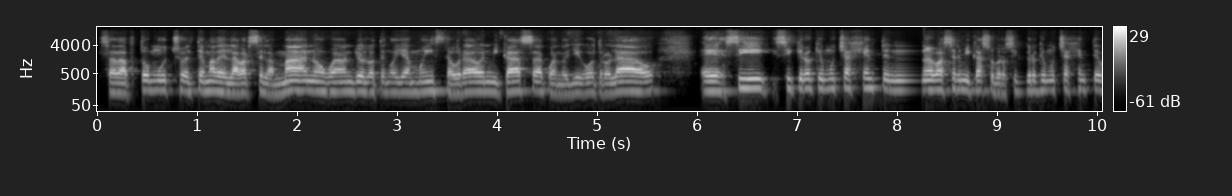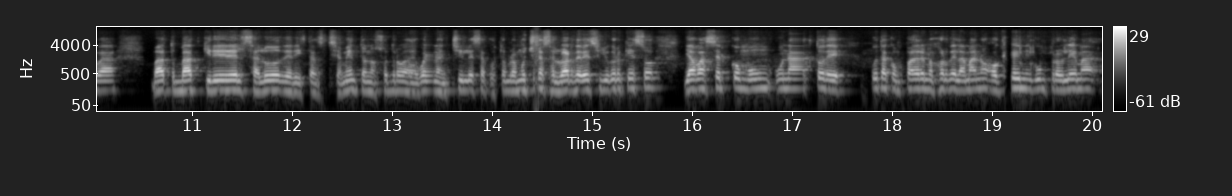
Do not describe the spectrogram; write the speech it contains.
se adaptó mucho el tema de lavarse las manos, bueno, yo lo tengo ya muy instaurado en mi casa cuando llego a otro lado. Eh, sí, sí creo que mucha gente, no va a ser mi caso, pero sí creo que mucha gente va, va, va a adquirir el saludo de distanciamiento. Nosotros, bueno, en Chile se acostumbra mucho a saludar de beso. Yo creo que eso ya va a ser como un, un acto de, puta compadre, mejor de la mano, ok, ningún problema,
